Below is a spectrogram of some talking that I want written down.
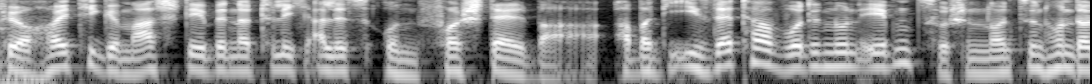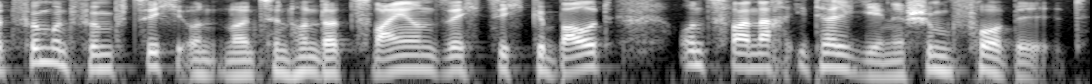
Für heutige Maßstäbe natürlich alles unvorstellbar. Aber die Isetta wurde nun eben zwischen 1955 und 1962 gebaut und zwar nach italienischem Vorbild.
